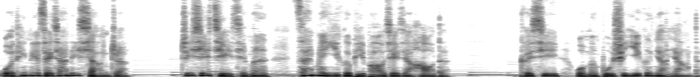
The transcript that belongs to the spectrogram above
我天天在家里想着，这些姐姐们再没一个比宝姐姐好的，可惜我们不是一个娘养的。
